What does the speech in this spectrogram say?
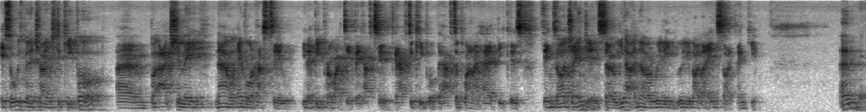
it's always been a challenge to keep up. Um, but actually, now everyone has to, you know, be proactive. They have to, they have to keep up. They have to plan ahead because things are changing. So yeah, I know. I really, really like that insight. Thank you. Um,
